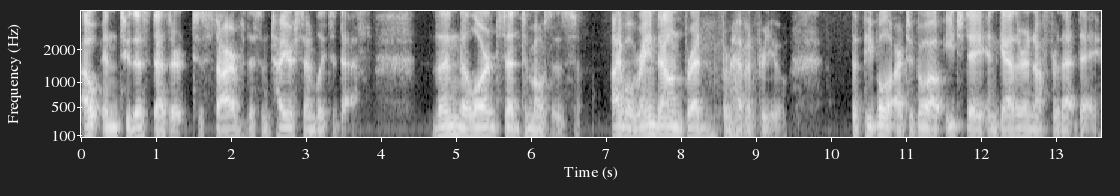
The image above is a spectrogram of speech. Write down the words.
out into this desert to starve this entire assembly to death. Then the Lord said to Moses, I will rain down bread from heaven for you. The people are to go out each day and gather enough for that day.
